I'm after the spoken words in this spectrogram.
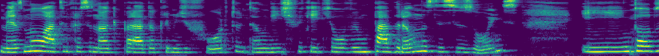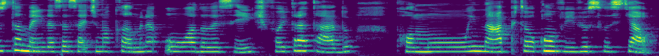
mesmo o ato infracional equiparado ao crime de furto, então identifiquei que houve um padrão nas decisões. E em todos também dessa sétima Câmara, o adolescente foi tratado como inapto ao convívio social.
